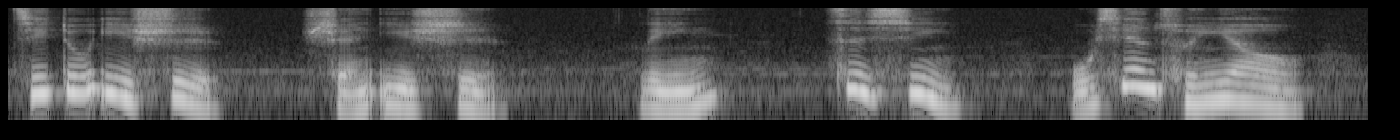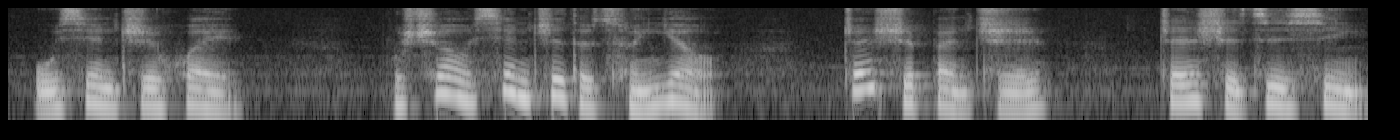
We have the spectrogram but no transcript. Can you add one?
基督意识、神意识、灵、自信、无限存有、无限智慧、不受限制的存有、真实本质、真实自信、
